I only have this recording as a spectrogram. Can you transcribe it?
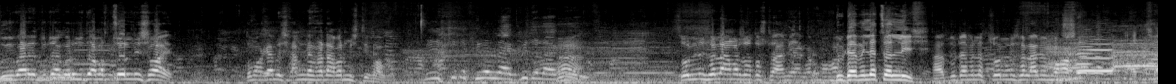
দুইবারে দুটা গরু যদি আমার চল্লিশ হয় তোমাকে আমি সামনে হাঁটা আবার মিষ্টি খাব হ্যাঁ। চল্লিশ হলে আমার যথেষ্ট আমি একবার দুটা মিলে চল্লিশ? হ্যাঁ দুটা মিলে চল্লিশ হলে আমি মহা আচ্ছা।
